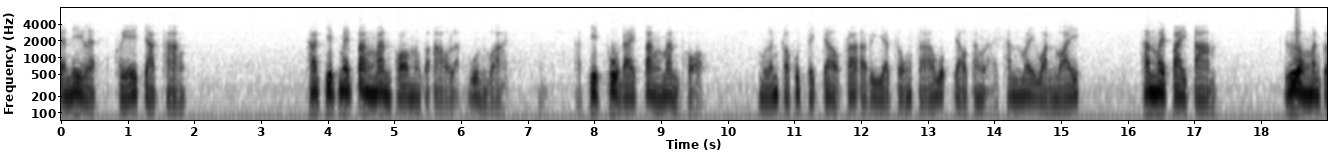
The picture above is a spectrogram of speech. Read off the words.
อันนี้แหละเขวจากทาง ถ้าจิตไม่ตั้งมั่นพอมันก็เอาละวุ่นวาย ถ้าจิตผู้ใดตั้งมั่นพอ เหมือนพระพุทธเจ้าพระอริยสงสาวกเจ้าทั้งหลาย ท่านไม่หวั่นไหวท่านไม่ไปตาม เรื่องมันก็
